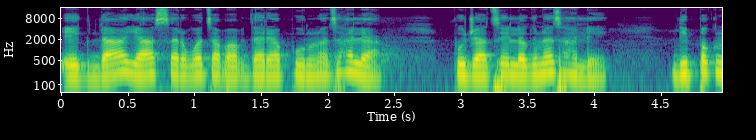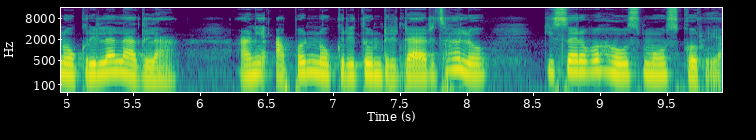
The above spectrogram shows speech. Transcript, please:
एकदा या सर्व जबाबदाऱ्या पूर्ण झाल्या पूजाचे लग्न झाले. दीपक नोकरीला लागला आणि आपण नोकरीतून रिटायर झालो की सर्व हौसमौस करूया.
